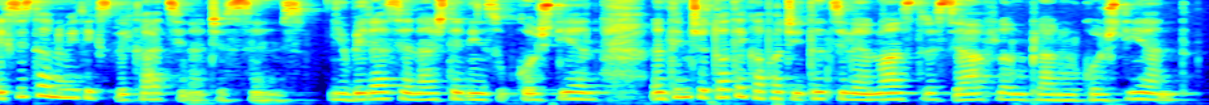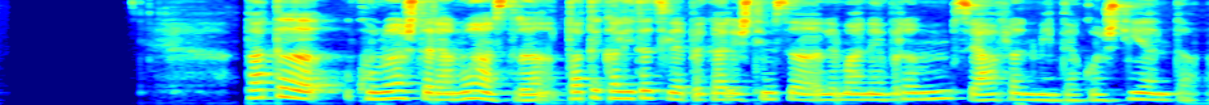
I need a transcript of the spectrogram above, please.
Există anumite explicații în acest sens. Iubirea se naște din subconștient, în timp ce toate capacitățile noastre se află în planul conștient. Toată cunoașterea noastră, toate calitățile pe care știm să le manevrăm, se află în mintea conștientă.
